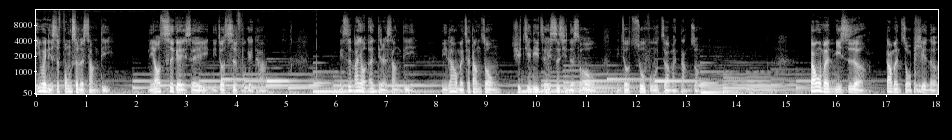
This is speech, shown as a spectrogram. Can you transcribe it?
因为你是丰盛的上帝，你要赐给谁，你就赐福给他。你是满有恩典的上帝，你让我们在当中去经历这些事情的时候，你就祝福在我们当中。当我们迷失了，当我们走偏了，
